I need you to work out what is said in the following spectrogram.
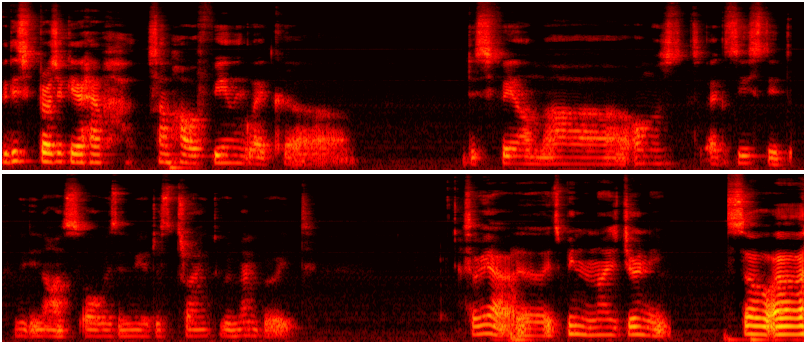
with this project, I have somehow a feeling like uh, this film uh, almost existed within us always, and we are just trying to remember it so yeah uh, it's been a nice journey so uh,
